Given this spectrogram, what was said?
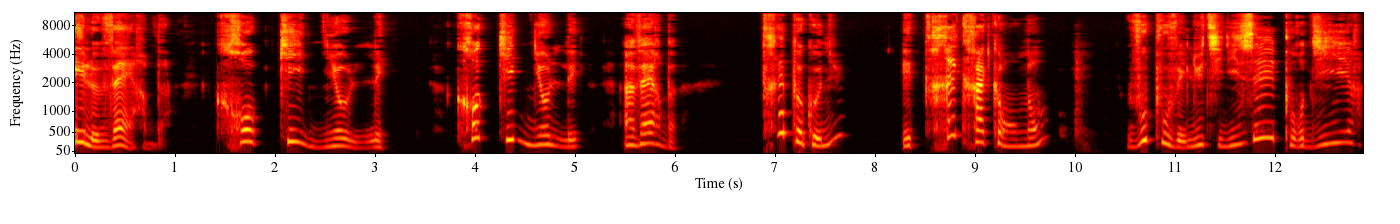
est le verbe croquignoler. Croquignoler, un verbe très peu connu et très craquant, non? Vous pouvez l'utiliser pour dire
